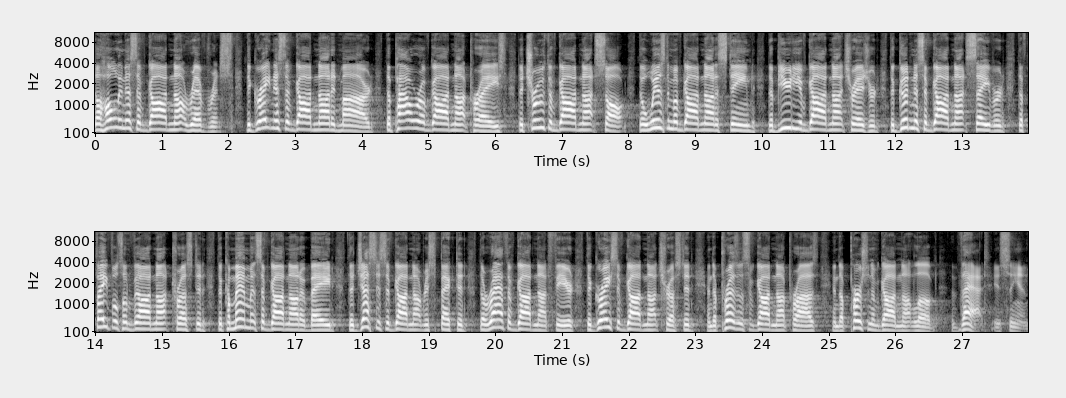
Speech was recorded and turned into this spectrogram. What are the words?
the holiness of God not reverenced, the greatness of God not admired, the power of God not praised, the truth of God not sought, the wisdom of God not esteemed, the beauty of God not treasured, the goodness of God not savored, the faithfulness of God not trusted, the commandments of God not obeyed, the justice of God not respected, the wrath of God not feared, the grace of God not trusted, and the presence of God not prized, and the person of God not loved. That is sin.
